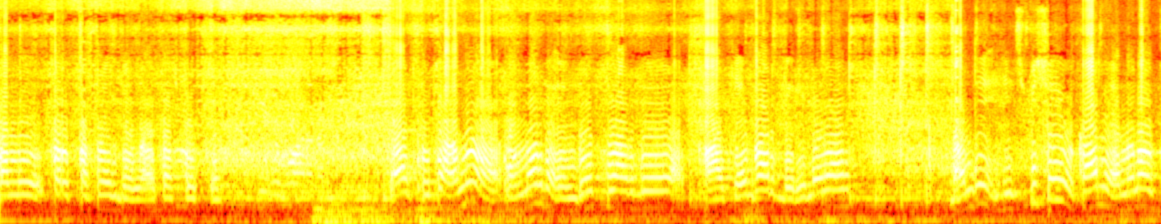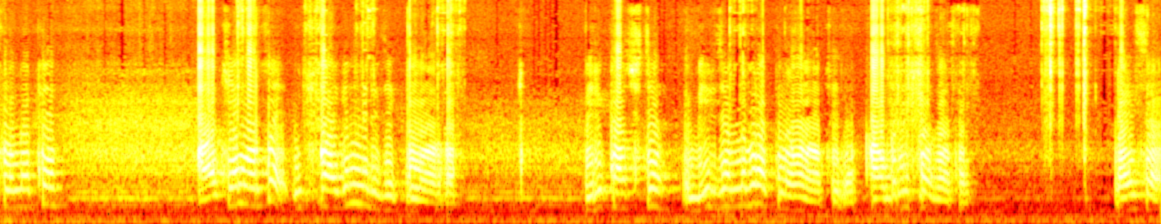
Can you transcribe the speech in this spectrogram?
Ben de tavuk tasmaya gidiyorum arkadaş bekliyor. Ya kötü ama onlar da M4 vardı, AK var, Berile var. Bende hiçbir şey yok abi. M16 MP. AK'm olsa 3 baygın verecektim orada. Biri kaçtı. Bir canını bıraktım M16 ile. Kaldırmışlar zaten. Neyse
